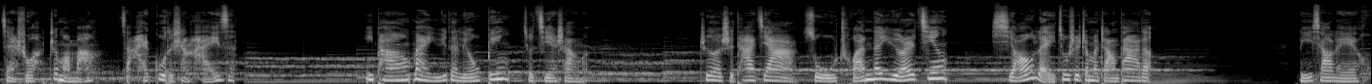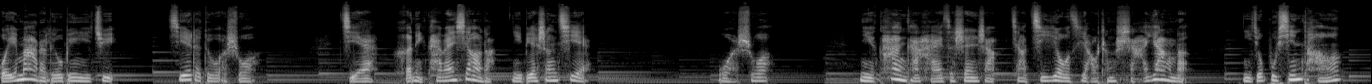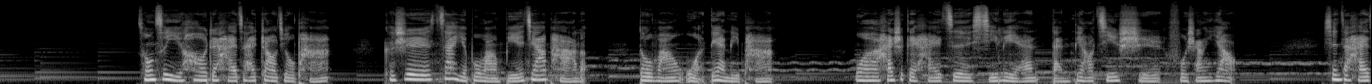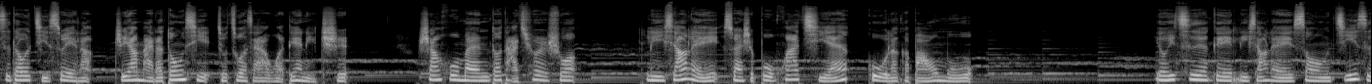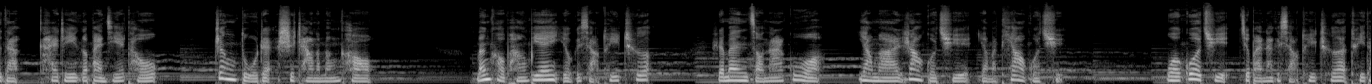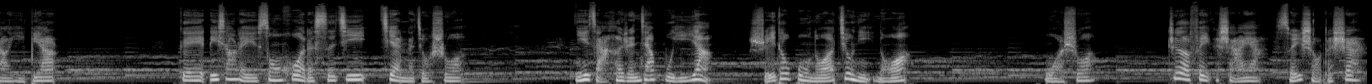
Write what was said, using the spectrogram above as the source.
再说这么忙，咋还顾得上孩子？”一旁卖鱼的刘冰就接上了。这是他家祖传的育儿经，小磊就是这么长大的。李小磊回骂了刘冰一句，接着对我说：“姐和你开玩笑呢，你别生气。”我说：“你看看孩子身上叫鸡柚子咬成啥样了，你就不心疼？”从此以后，这孩子还照旧爬，可是再也不往别家爬了，都往我店里爬。我还是给孩子洗脸、掸掉鸡屎、敷上药。现在孩子都几岁了，只要买了东西就坐在我店里吃。商户们都打趣儿说：“李小磊算是不花钱雇了个保姆。”有一次给李小磊送机子的开着一个半截头，正堵着市场的门口。门口旁边有个小推车，人们走那儿过，要么绕过去，要么跳过去。我过去就把那个小推车推到一边儿，给李小磊送货的司机见了就说：“你咋和人家不一样？谁都不挪，就你挪。”我说：“这费个啥呀？随手的事儿。”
